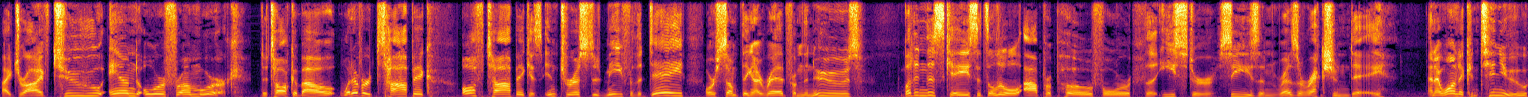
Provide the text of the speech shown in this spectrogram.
I drive to and or from work to talk about whatever topic off topic has interested me for the day or something I read from the news. But in this case, it's a little apropos for the Easter season, Resurrection Day. And I want to continue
